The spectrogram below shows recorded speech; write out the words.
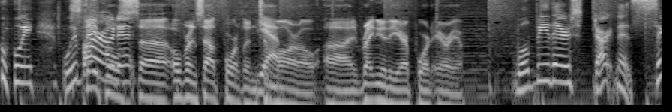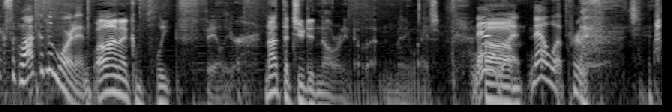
we we borrowed Staples it. uh, over in South Portland Yeah. tomorrow, uh, right near the airport area. We'll be there starting at six o'clock in the morning. Well, I'm a complete failure. Not that you didn't already know that in many ways. Now Um, what? Now what proof?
